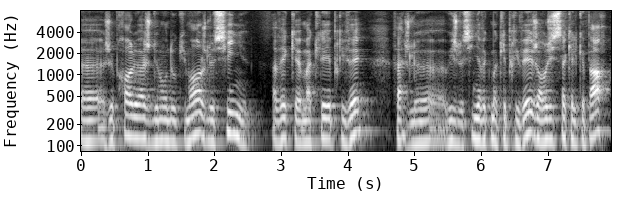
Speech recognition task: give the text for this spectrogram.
euh, je prends le hash de mon document, je le signe avec ma clé privée. Enfin, oui, je le signe avec ma clé privée, j'enregistre ça quelque part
